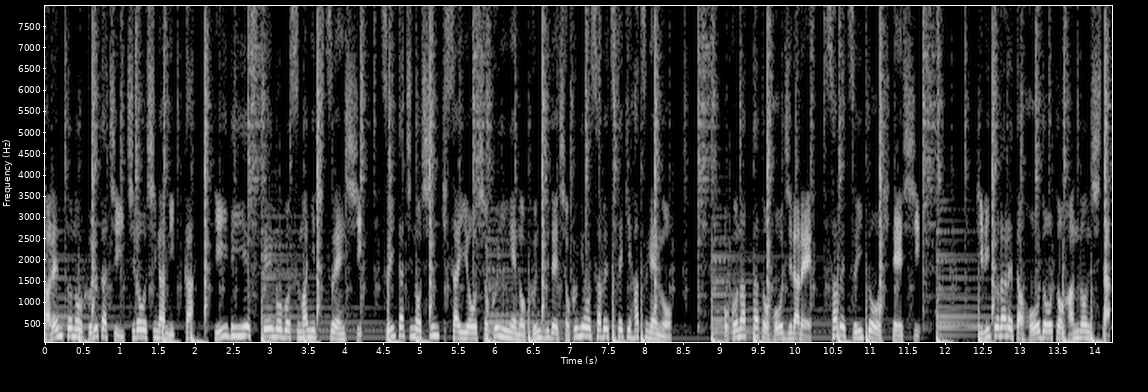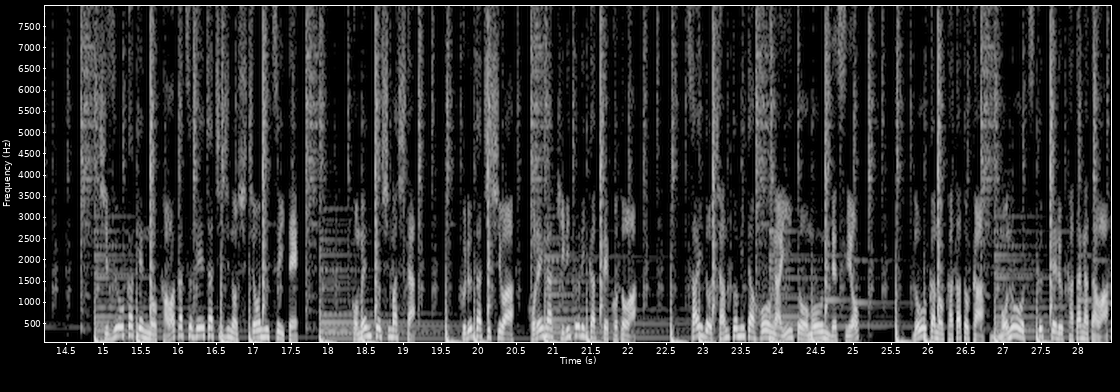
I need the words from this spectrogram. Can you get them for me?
タレントの古舘一郎氏が3日、TBS 警護後スマに出演し、1日の新規採用職員への訓示で職業差別的発言を行ったと報じられ、差別意図を否定し、切り取られた報道と反論した。静岡県の川勝平太知事の主張について、コメントしました。古舘氏は、これが切り取りかってことは、再度ちゃんと見た方がいいと思うんですよ。農家の方とか、物を作ってる方々は、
